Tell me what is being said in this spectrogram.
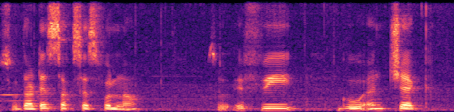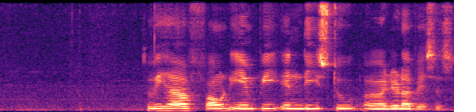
So that is successful now so if we go and check so we have found EMP in these two uh, databases.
